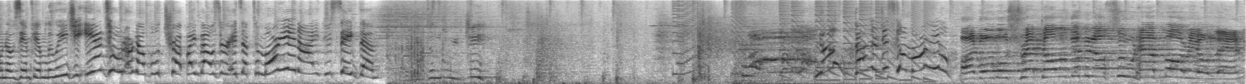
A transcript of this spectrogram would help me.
Oh no, Zamfam, Luigi, and Toad are now both trapped by Bowser. It's up to Mario and I who save them. Gotta Get to Luigi. No! Bowser! I've almost trapped all of them and I'll soon have Mario Land.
